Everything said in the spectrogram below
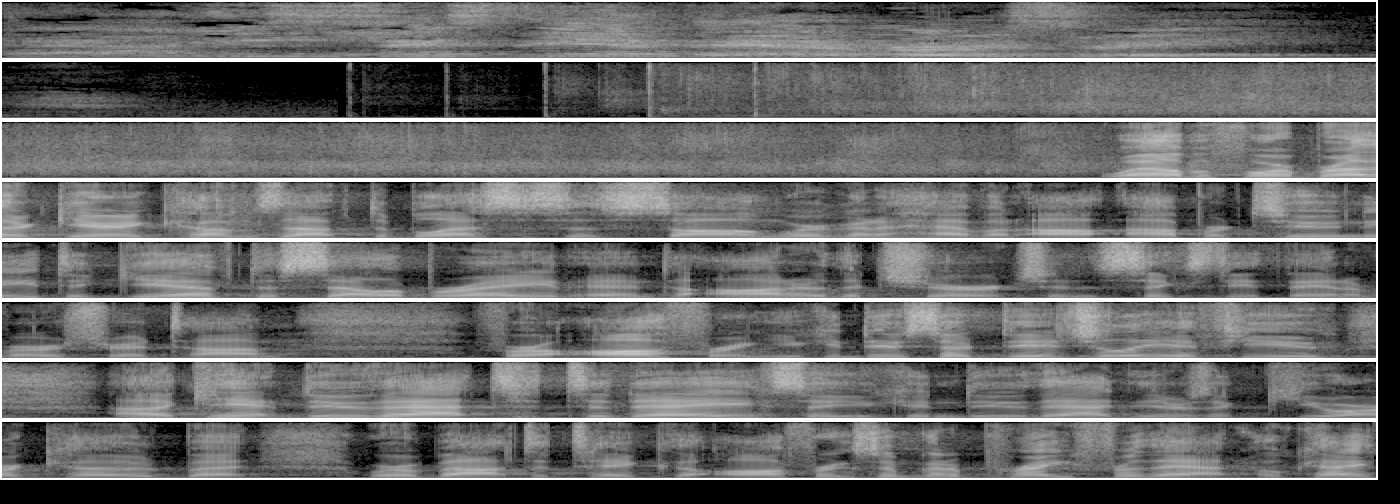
Happy 60th anniversary. Well, before Brother Gary comes up to bless us with song, we're going to have an opportunity to give, to celebrate, and to honor the church in the 60th anniversary, a time for an offering. You can do so digitally if you uh, can't do that today, so you can do that. There's a QR code, but we're about to take the offering. So I'm going to pray for that, okay,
